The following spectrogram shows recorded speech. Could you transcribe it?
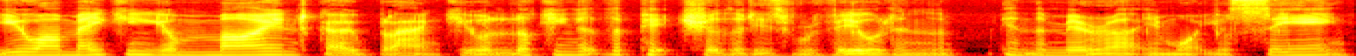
You are making your mind go blank. You are looking at the picture that is revealed in the in the mirror in what you're seeing,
